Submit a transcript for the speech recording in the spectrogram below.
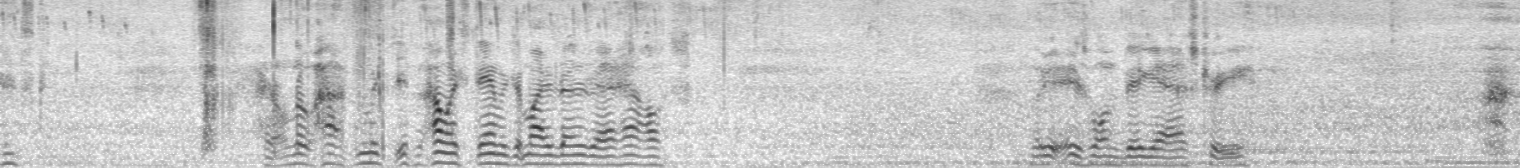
It's, I don't know how much, how much damage it might have done to that house. But it is one big ass tree.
